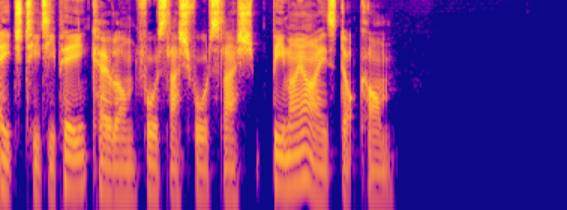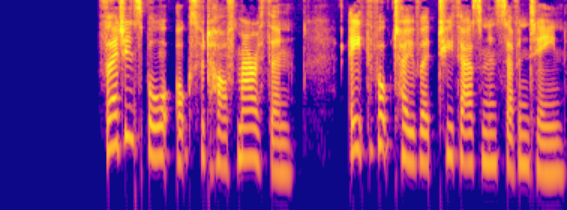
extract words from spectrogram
http colon forward slash forward slash bemyeyes.com. Virgin Sport Oxford Half Marathon, 8th of October 2017.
